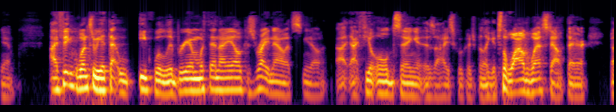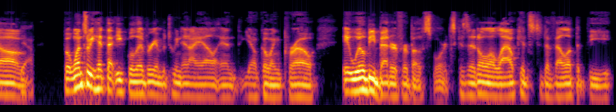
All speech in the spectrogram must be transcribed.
Yeah. I think once we hit that equilibrium with NIL, because right now it's, you know, I, I feel old saying it as a high school coach, but like it's the Wild West out there. Um, Yeah. But once we hit that equilibrium between NIL and, you know, going pro, it will be better for both sports because it'll allow kids to develop at the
